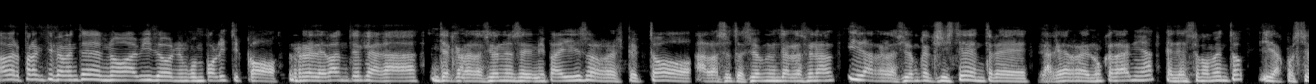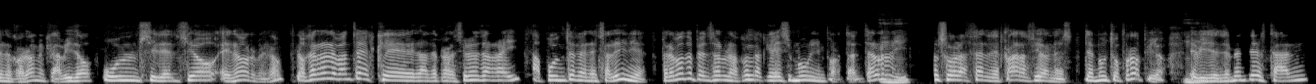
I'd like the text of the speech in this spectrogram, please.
a ver, prácticamente no ha habido ningún político relevante que haga declaraciones en mi país respecto a la situación internacional y la relación que existe entre la guerra en Ucrania en este momento y la cuestión económica. Ha habido un silencio enorme, ¿no? Lo que es relevante es que las declaraciones del rey apunten en esta línea. Pero hemos de pensar una cosa que es muy importante. El rey suele hacer declaraciones de mutuo propio. Evidentemente están,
